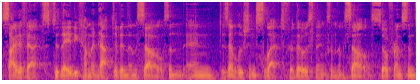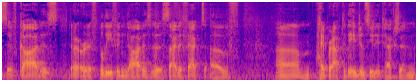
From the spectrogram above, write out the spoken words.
side effects do they become adaptive in themselves and, and does evolution select for those things in themselves so for instance if god is or if belief in god is a side effect of um, hyperactive agency detection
